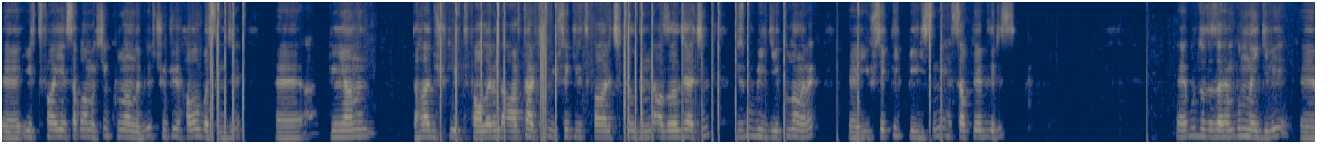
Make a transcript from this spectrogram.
e, irtifayı hesaplamak için kullanılabilir. Çünkü hava basıncı e, dünyanın daha düşük irtifalarında artarken yüksek irtifalara çıkıldığında azalacağı için biz bu bilgiyi kullanarak e, yükseklik bilgisini hesaplayabiliriz. E, burada da zaten bununla ilgili e,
